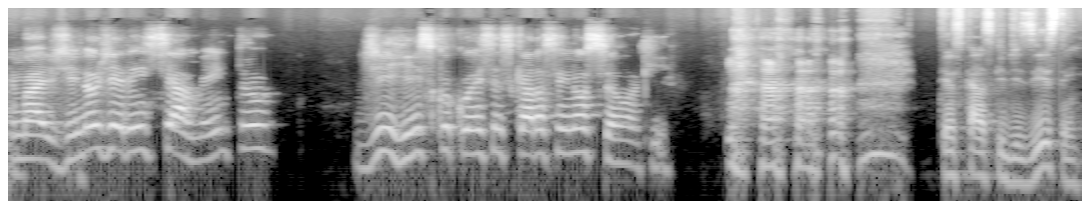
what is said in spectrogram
imagina o gerenciamento de risco com esses caras sem noção aqui. Tem os caras que desistem?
